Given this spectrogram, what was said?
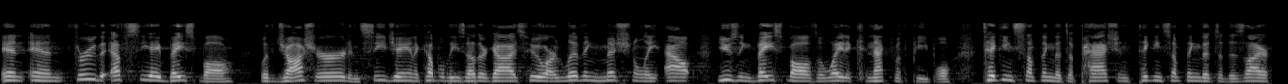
And, and through the FCA baseball, with Josh Erd and CJ and a couple of these other guys who are living missionally out, using baseball as a way to connect with people, taking something that's a passion, taking something that's a desire,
